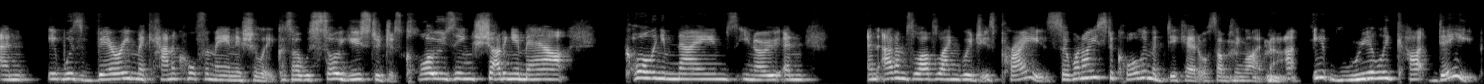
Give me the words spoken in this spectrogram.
And it was very mechanical for me initially because I was so used to just closing, shutting him out, calling him names, you know, and and Adam's love language is praise. So when I used to call him a dickhead or something like that, it really cut deep,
